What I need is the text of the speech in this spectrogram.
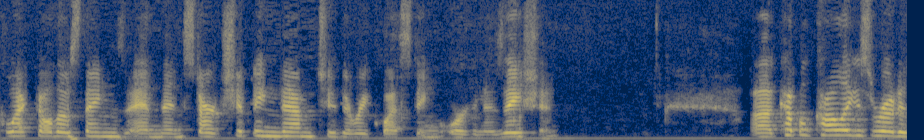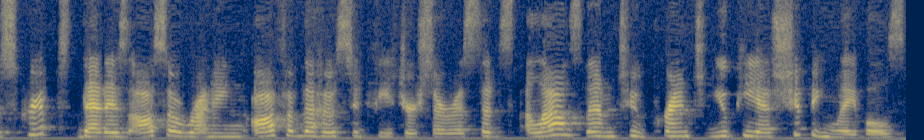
collect all those things, and then start shipping them to the requesting organization. A couple colleagues wrote a script that is also running off of the hosted feature service that allows them to print UPS shipping labels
